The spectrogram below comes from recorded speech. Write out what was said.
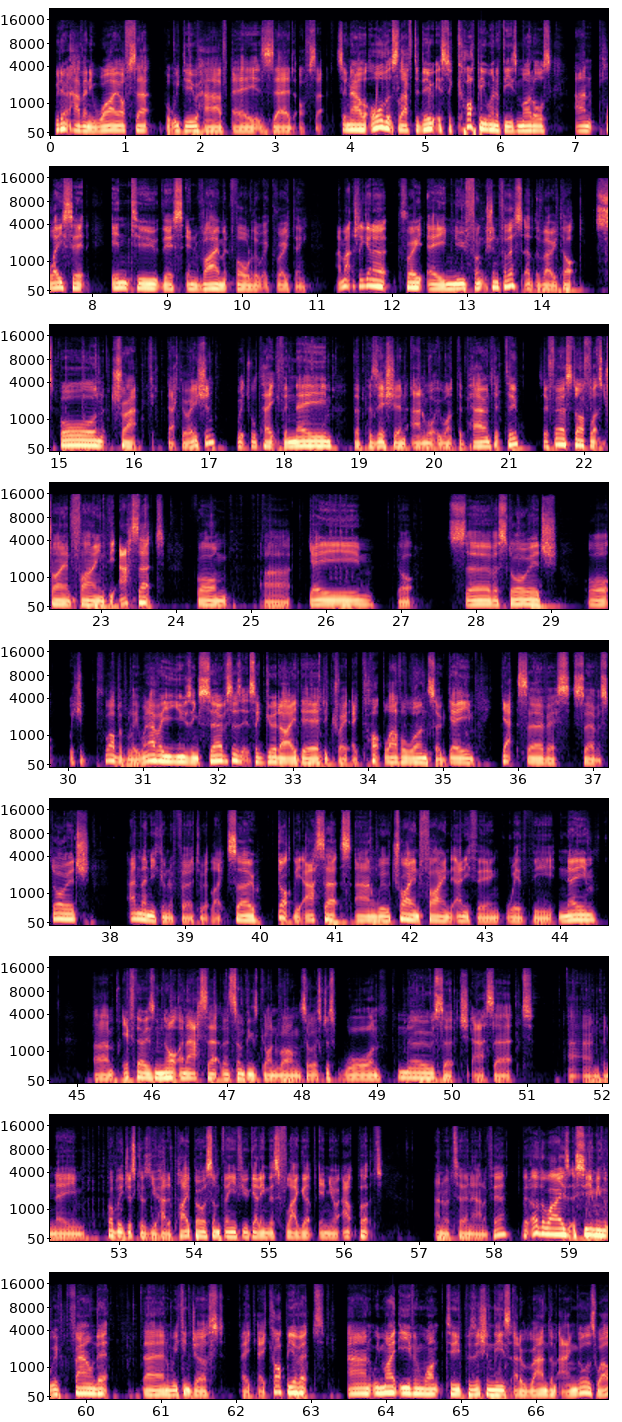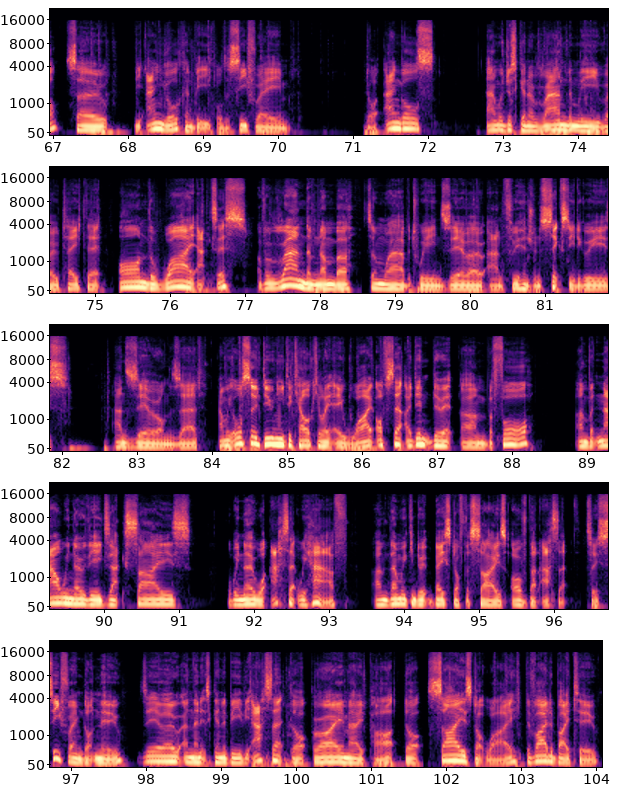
We don't have any y offset, but we do have a z offset. So now all that's left to do is to copy one of these models and place it into this environment folder that we're creating. I'm actually going to create a new function for this at the very top. Spawn track decoration, which will take the name, the position, and what we want to parent it to. So first off, let's try and find the asset from uh, game dot server storage, or we should probably, whenever you're using services, it's a good idea to create a top level one. So game get service server storage, and then you can refer to it like so. Dot the assets, and we'll try and find anything with the name. Um, if there is not an asset, then something's gone wrong. So let's just warn no such asset and the name, probably just because you had a typo or something if you're getting this flag up in your output and return out of here. But otherwise, assuming that we've found it, then we can just make a copy of it. And we might even want to position these at a random angle as well. So the angle can be equal to cframe dot angles. And we're just going to randomly rotate it on the y-axis of a random number somewhere between 0 and 360 degrees and 0 on the Z. And we also do need to calculate a Y offset. I didn't do it um, before, um, but now we know the exact size, or we know what asset we have, and um, then we can do it based off the size of that asset. So cframe.new, 0, and then it's going to be the asset primary part size dot y divided by 2,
